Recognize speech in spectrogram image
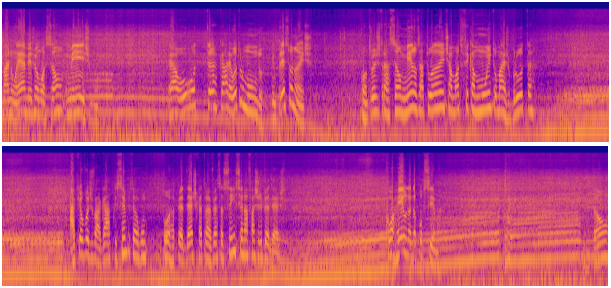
Mas não é a mesma emoção mesmo. É outra, cara, é outro mundo. Impressionante. Controle de tração menos atuante, a moto fica muito mais bruta. Aqui eu vou devagar, porque sempre tem algum, porra, pedestre que atravessa sem ser na faixa de pedestre. Correndo ainda por cima. Então...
